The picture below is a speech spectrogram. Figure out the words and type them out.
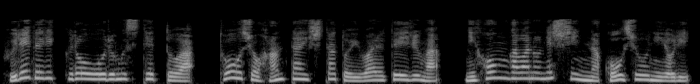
フレデリック・ロー・オルムステッドは当初反対したと言われているが、日本側の熱心な交渉により、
